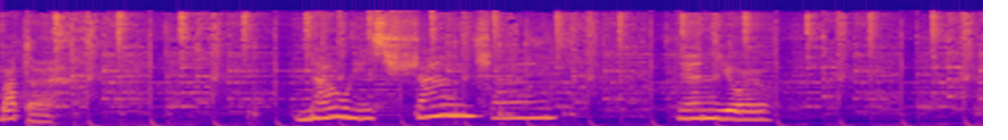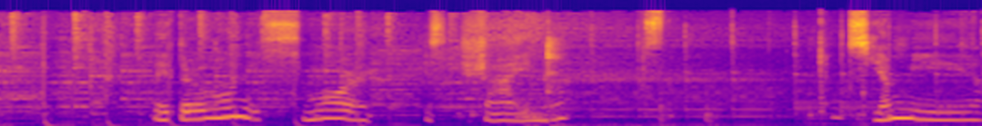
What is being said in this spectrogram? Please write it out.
butter. Now it's shine shine. Then your later on it's more it's shine It's yummy.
